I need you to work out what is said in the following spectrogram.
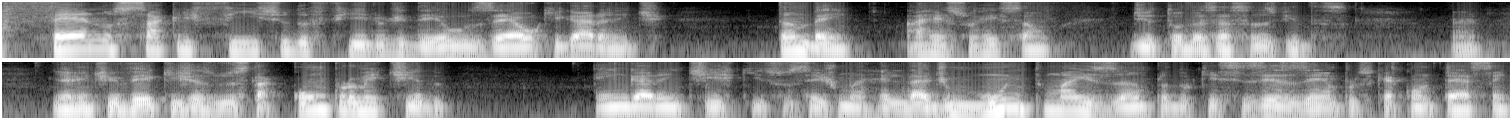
fé no sacrifício do Filho de Deus é o que garante também a ressurreição de todas essas vidas. Né? E a gente vê que Jesus está comprometido em garantir que isso seja uma realidade muito mais ampla do que esses exemplos que acontecem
